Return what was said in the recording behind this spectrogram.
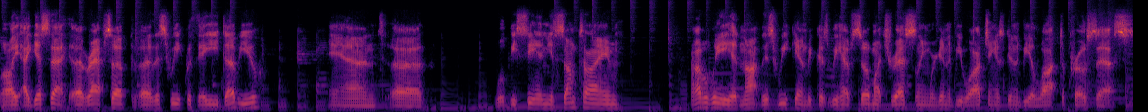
Well, I, guess that uh, wraps up uh, this week with AEW. And uh, we'll be seeing you sometime, probably not this weekend because we have so much wrestling we're going to be watching. It's going to be a lot to process.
